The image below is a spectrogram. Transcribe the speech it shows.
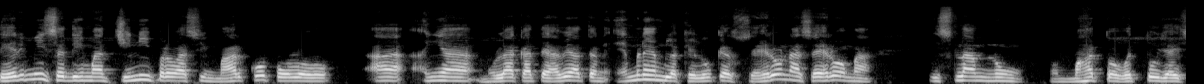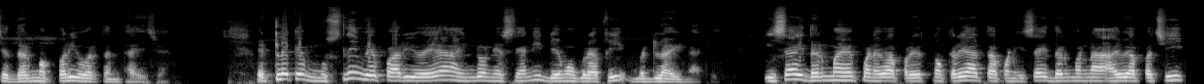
તેરમી સદીમાં ચીની પ્રવાસી માર્કો પોલો આ અહીંયા મુલાકાતે આવ્યા હતા ને એમણે એમ લખેલું કે શહેરોના શહેરોમાં ઇસ્લામનું મહત્ત્વ વધતું જાય છે, ધર્મ પરિવર્તન થાય છે. એટલે કે મુસ્લિમ વેપારીઓએ આ ઇન્ડોનેશિયાની ડેમોગ્રાફી બદલાવી નાખી. ઈસાઈ ધર્મએ પણ એવા પ્રયત્નો કર્યા હતા, પણ ઈસાઈ ધર્મના આવ્યા પછી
